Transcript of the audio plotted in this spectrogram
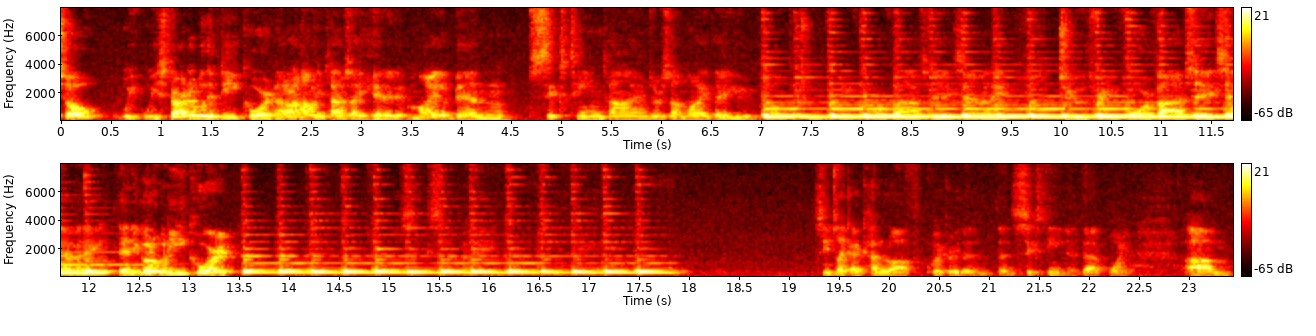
So we, we started with a D chord, and I don't know how many times I hit it. It might have been 16 times or something like that. You go two, three, four, five, six, seven, eight. Two, three, four, five, six, seven, eight. Then you go to an E chord. Six, seven, eight. Seems like I cut it off quicker than, than 16 at that point. Um,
